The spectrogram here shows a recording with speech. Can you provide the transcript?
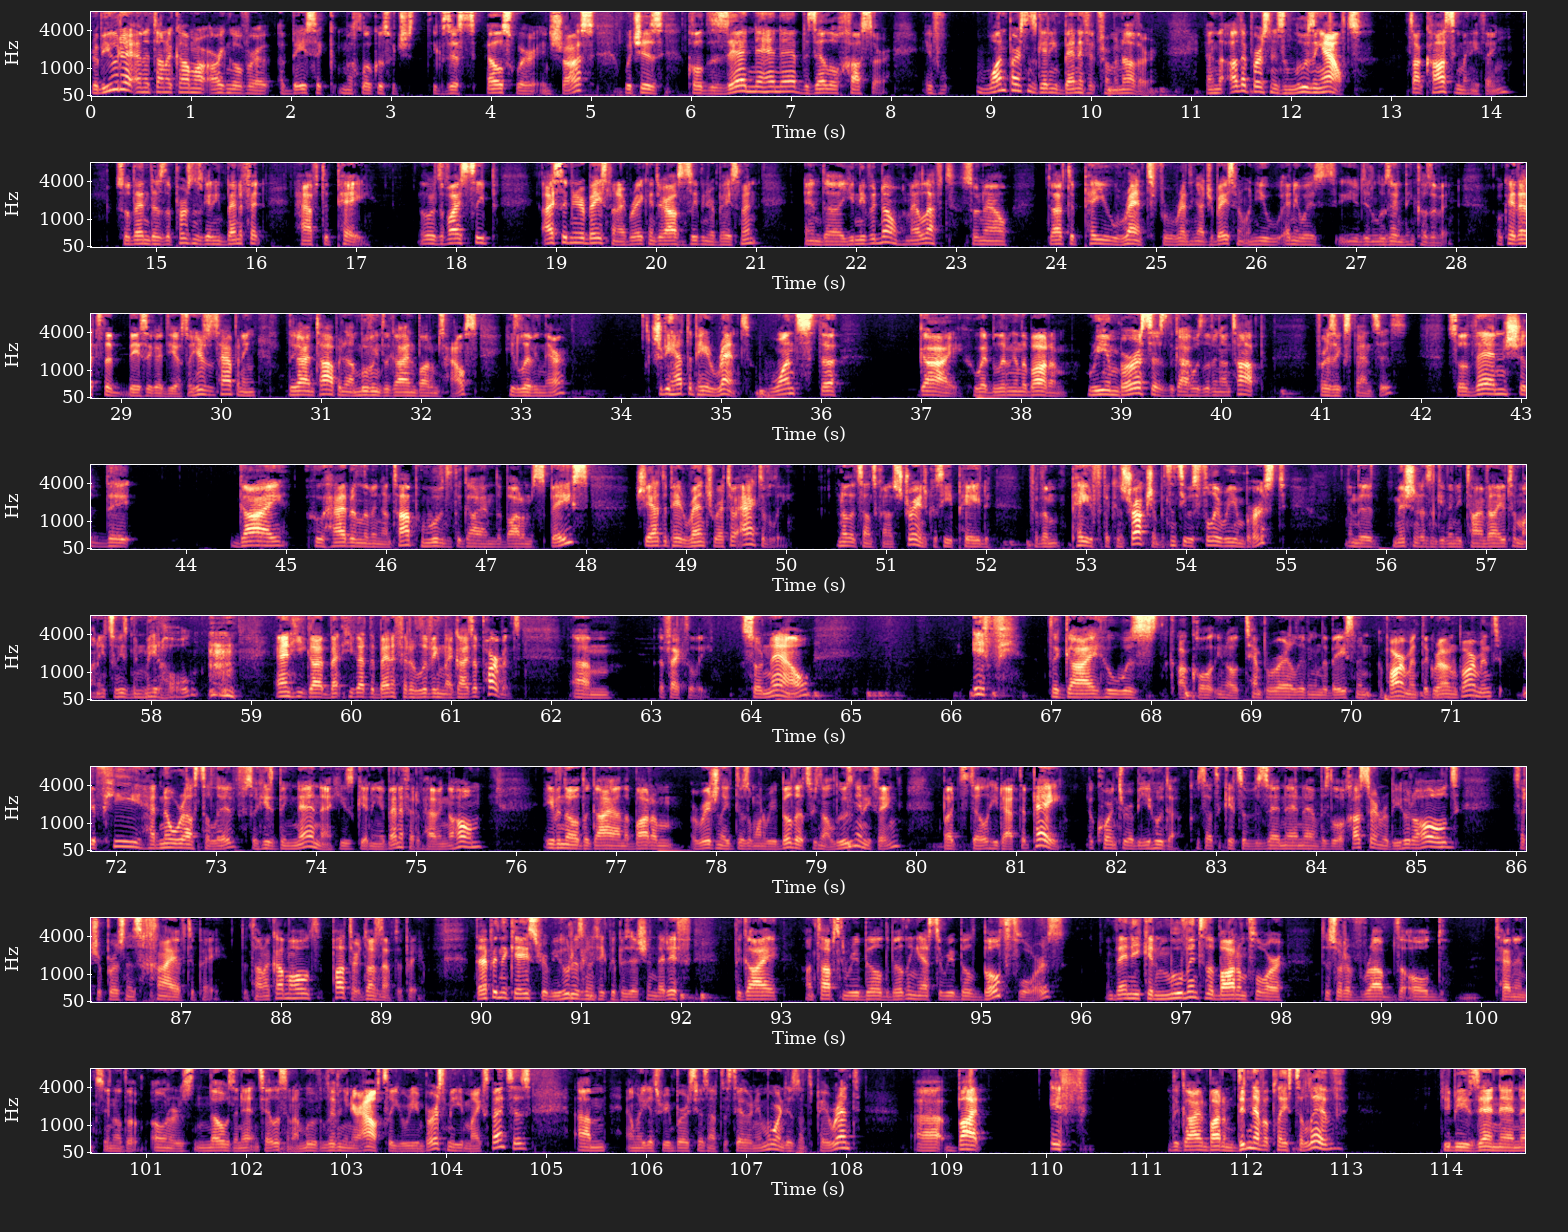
Rabbi Yehuda and the Tanakama are arguing over a, a basic machlokus which exists elsewhere in Shas, which is called Zeh Nehene V'Zelo Chasar. If one person is getting benefit from another, and the other person is losing out, it's not costing them anything. So then, does the person who's getting benefit have to pay? In other words, if I sleep, I sleep in your basement, I break into your house and sleep in your basement, and uh, you didn't even know, and I left. So now, do I have to pay you rent for renting out your basement when you, anyways, you didn't lose anything because of it? Okay, that's the basic idea. So here's what's happening: the guy on top is now moving to the guy on the bottom's house. He's living there. Should he have to pay rent once the guy who had been living on the bottom reimburses the guy who was living on top for his expenses? So then, should the guy who had been living on top, who moved to the guy in the bottom space, should he have to pay rent retroactively? I know that sounds kind of strange because he paid for them paid for the construction, but since he was fully reimbursed, and the Mishnah doesn't give any time value to money, so he's been made whole, and he got he got the benefit of living in that guy's apartment, um, effectively. So now, if the guy who was I'll call it you know temporarily living in the basement apartment, the ground apartment, if he had nowhere else to live, so he's being nana, he's getting a benefit of having a home. Even though the guy on the bottom originally doesn't want to rebuild it, so he's not losing anything, but still he'd have to pay according to Rabbi Yehuda, because that's the case of Zenene and Vizlo and Rabbi Yehuda holds such a person is chayav to pay. The Tanakama holds pater doesn't have to pay. That being the case, Rabbi Yehuda is going to take the position that if the guy on top is going to rebuild the building, he has to rebuild both floors, and then he can move into the bottom floor to sort of rub the old tenants, you know, the owner's nose in it and say, listen, I'm moving, living in your house till you reimburse me my expenses. Um, and when he gets reimbursed, he doesn't have to stay there anymore and doesn't have to pay rent. Uh, but if the guy on bottom didn't have a place to live, he'd be zen and.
